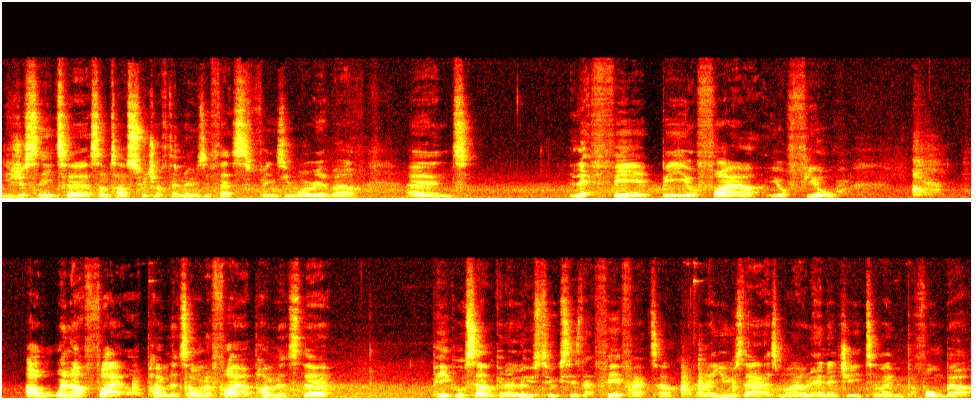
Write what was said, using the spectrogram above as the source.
you just need to sometimes switch off the news if that's things you worry about, and let fear be your fire, your fuel. I, when I fight opponents, I want to fight opponents that people say I'm going to lose to because there's that fear factor, and I use that as my own energy to make me perform better.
